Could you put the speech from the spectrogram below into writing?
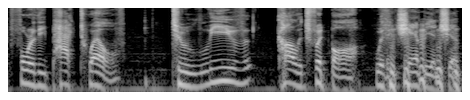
for the Pac 12 to leave college football with a championship.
